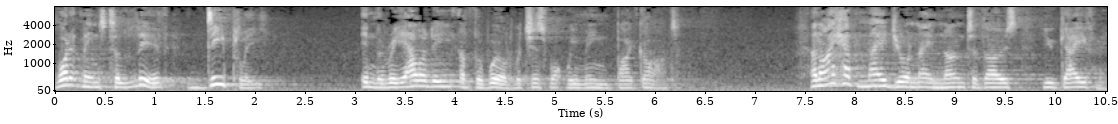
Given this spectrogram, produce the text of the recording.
what it means to live deeply in the reality of the world, which is what we mean by God. And I have made your name known to those you gave me.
